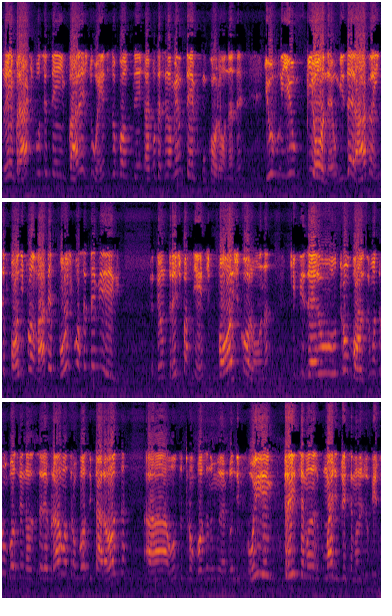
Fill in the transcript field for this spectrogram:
lembrar que você tem várias doenças acontecendo ao mesmo tempo com corona, né? E o, e o pior, né? O miserável ainda pode inflamar depois que você teve ele. Eu tenho três pacientes pós-corona que fizeram trombose. Uma trombose venosa cerebral, uma trombose carosa, a outra trombose, não me lembro onde foi, em três semanas, com mais de três semanas do vírus.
